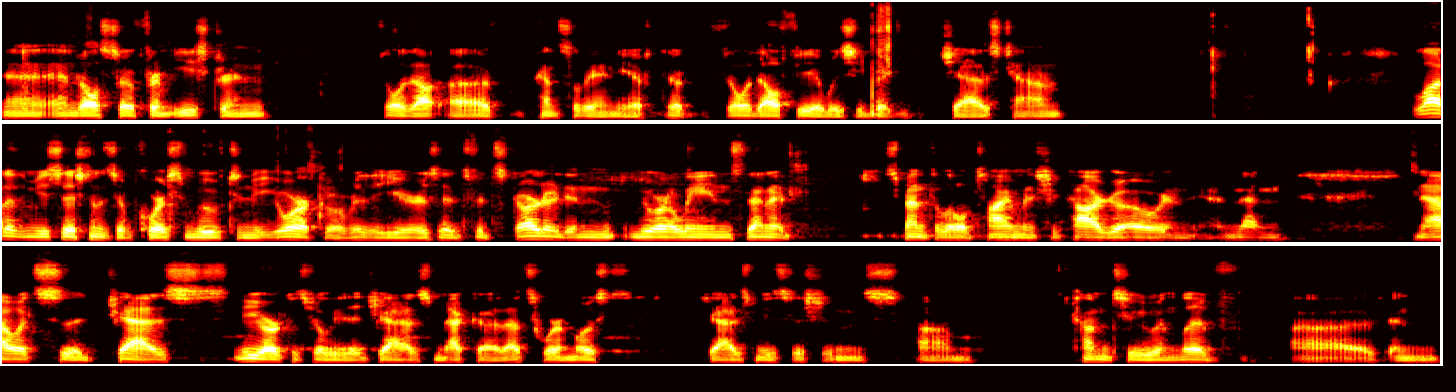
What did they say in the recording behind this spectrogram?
and also from eastern Philadelphia, uh, Pennsylvania. Philadelphia was a big jazz town. A lot of the musicians, of course, moved to New York over the years. It started in New Orleans, then it spent a little time in Chicago, and, and then now it's jazz. New York is really the jazz mecca. That's where most jazz musicians um, come to and live uh, in,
